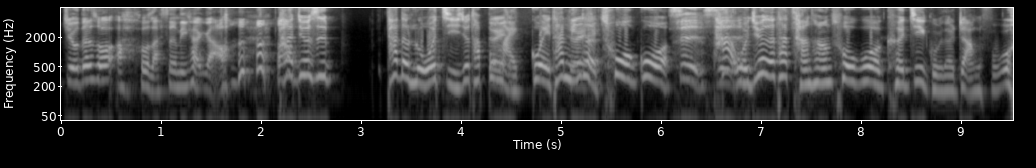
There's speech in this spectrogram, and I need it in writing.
觉得说啊，后来胜利开搞，他就是。他的逻辑就他不买贵，他宁可错过。是他，我觉得他常常错过科技股的涨幅。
